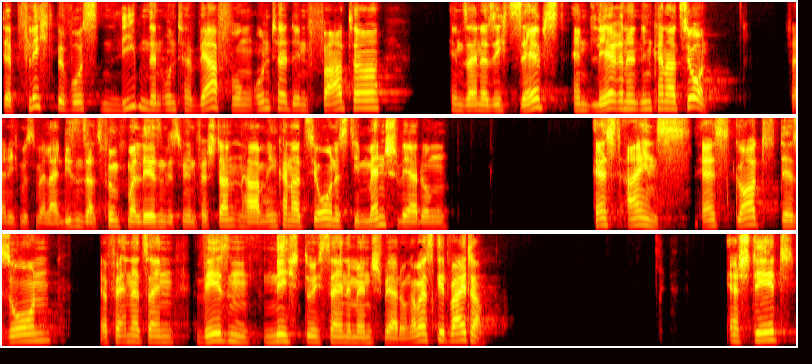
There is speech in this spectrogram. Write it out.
der pflichtbewussten, liebenden Unterwerfung unter den Vater in seiner sich selbst entleerenden Inkarnation. Wahrscheinlich müssen wir allein diesen Satz fünfmal lesen, bis wir ihn verstanden haben. Inkarnation ist die Menschwerdung er ist eins. Er ist Gott, der Sohn. Er verändert sein Wesen nicht durch seine Menschwerdung. Aber es geht weiter. Er steht,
